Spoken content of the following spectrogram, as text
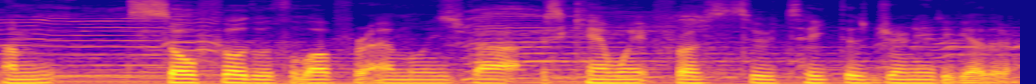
I'm so filled with love for Emily that I just can't wait for us to take this journey together.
